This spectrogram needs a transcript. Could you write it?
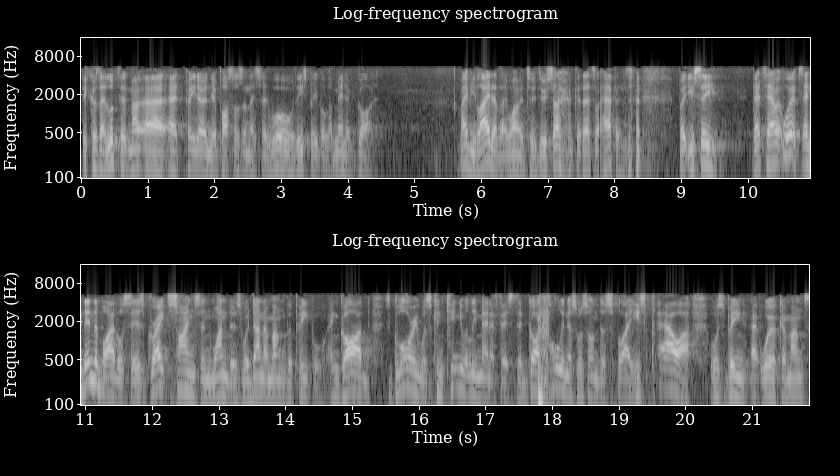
because they looked at, uh, at Peter and the apostles and they said, Whoa, these people are men of God. Maybe later they wanted to do so, because that's what happens. but you see, that's how it works. And then the Bible says great signs and wonders were done among the people, and God's glory was continually manifested. God's holiness was on display. His power was being at work amongst,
